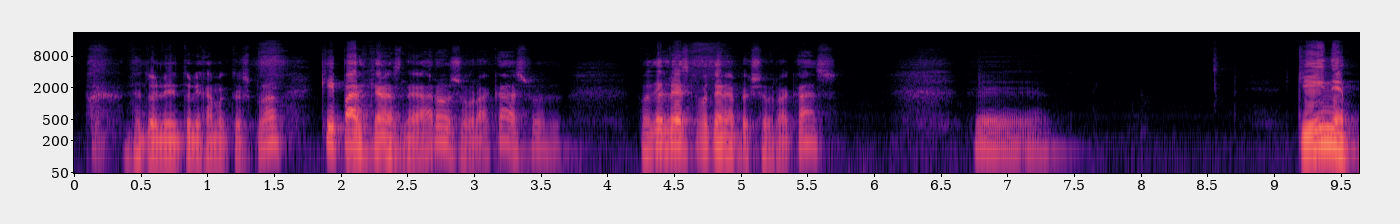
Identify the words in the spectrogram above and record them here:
δεν τον, τον είχαμε εκτός πλάνου. Και υπάρχει και ένας νεαρός, ο Βρακάς. Δεν χρειάζεται ποτέ να παίξει ο Βρακάς. Ε, και είναι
